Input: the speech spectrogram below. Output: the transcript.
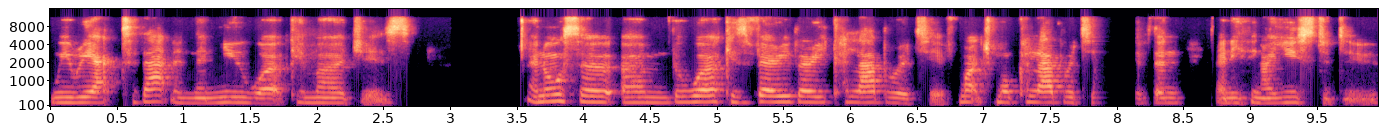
we react to that and then new work emerges. And also um, the work is very, very collaborative, much more collaborative than anything I used to do.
